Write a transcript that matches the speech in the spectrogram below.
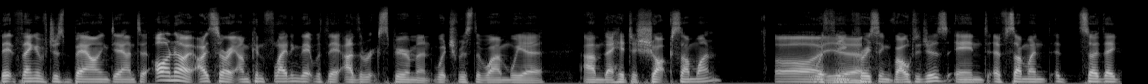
that thing of just bowing down to oh no, I sorry, I'm conflating that with that other experiment, which was the one where um, they had to shock someone Oh, with the yeah. increasing voltages. And if someone, so they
